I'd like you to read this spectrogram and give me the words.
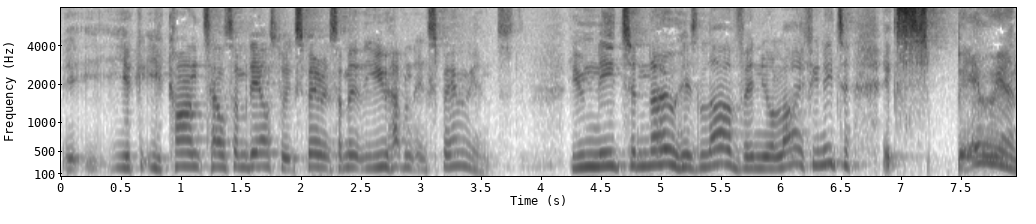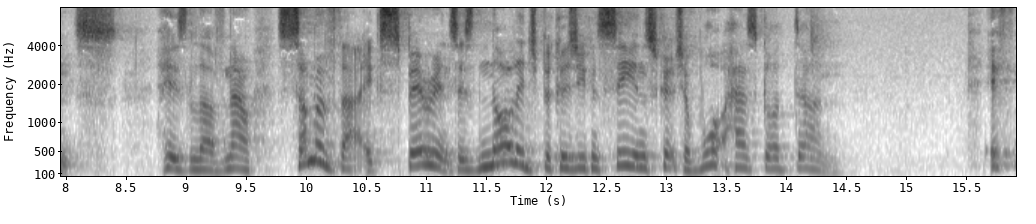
You, you can't tell somebody else to experience something that you haven't experienced. You need to know His love in your life. You need to experience His love. Now, some of that experience is knowledge because you can see in Scripture what has God done. If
